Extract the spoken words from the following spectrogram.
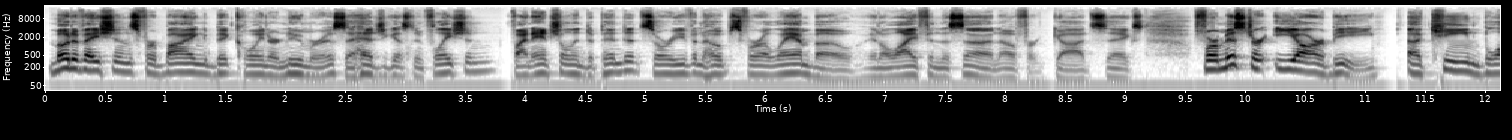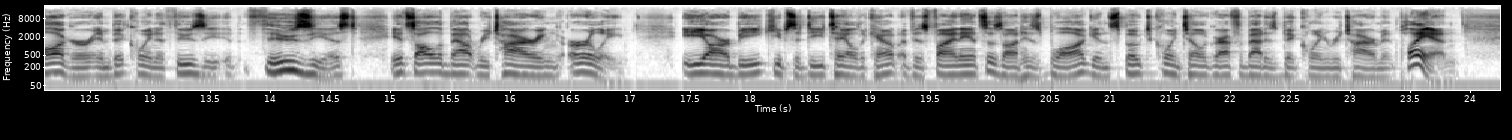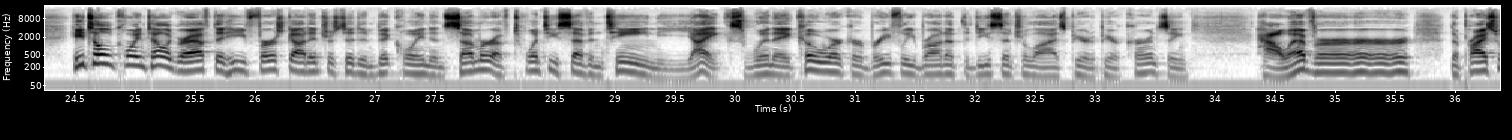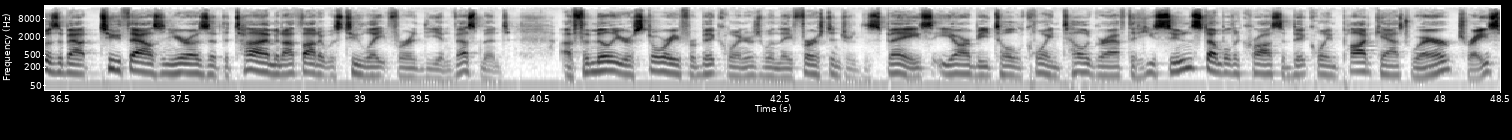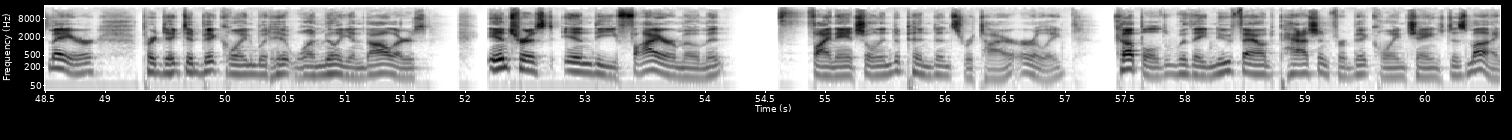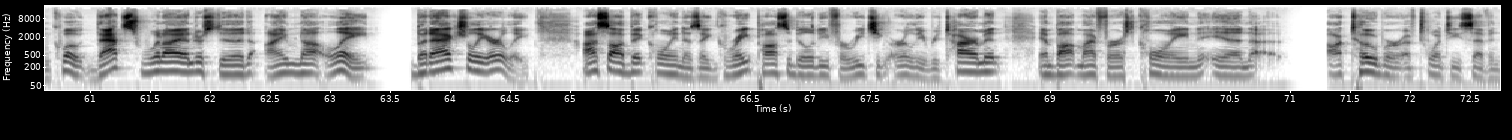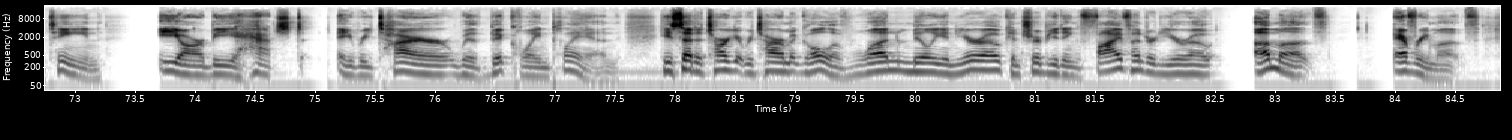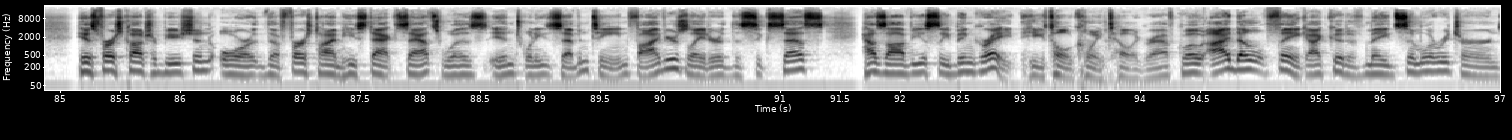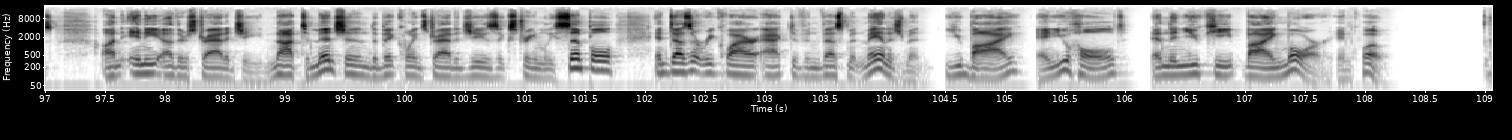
Motivations for buying Bitcoin are numerous a hedge against inflation, financial independence, or even hopes for a Lambo and a life in the sun. Oh, for God's sakes. For Mr. ERB, a keen blogger and Bitcoin enthusiast, it's all about retiring early. ERB keeps a detailed account of his finances on his blog and spoke to Cointelegraph about his Bitcoin retirement plan. He told Cointelegraph that he first got interested in Bitcoin in summer of 2017. Yikes, when a coworker briefly brought up the decentralized peer-to-peer currency. However, the price was about 2,000 euros at the time, and I thought it was too late for the investment. A familiar story for Bitcoiners when they first entered the space, ERB told Cointelegraph that he soon stumbled across a Bitcoin podcast where Trace Mayer predicted Bitcoin would hit $1 million. Interest in the FIRE moment, financial independence, retire early, coupled with a newfound passion for Bitcoin changed his mind. Quote, That's when I understood I'm not late but actually early. I saw Bitcoin as a great possibility for reaching early retirement and bought my first coin in October of 2017. ERB hatched a retire with Bitcoin plan. He set a target retirement goal of 1 million euro, contributing 500 euro a month every month. His first contribution, or the first time he stacked sats, was in 2017. Five years later, the success has obviously been great, he told Cointelegraph. Quote, I don't think I could have made similar returns on any other strategy. Not to mention, the Bitcoin strategy is extremely simple and doesn't require active investment management. You buy and you hold, and then you keep buying more, end quote.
